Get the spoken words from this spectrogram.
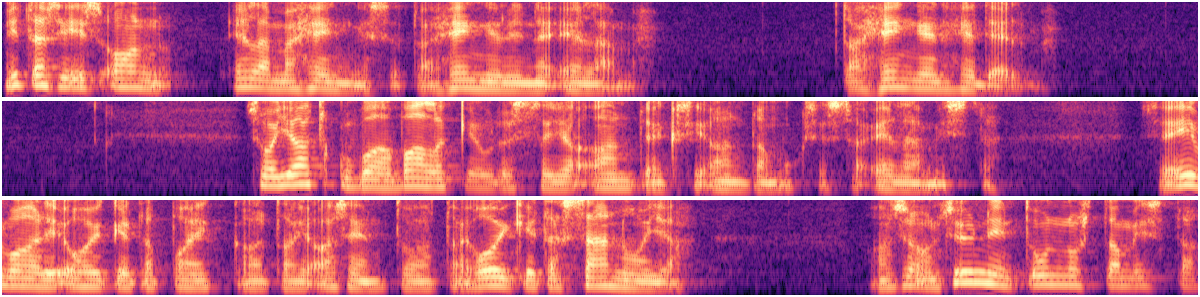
Mitä siis on elämä hengessä tai hengellinen elämä tai hengen hedelmä? Se on jatkuvaa valkeudessa ja anteeksi antamuksessa elämistä. Se ei vaadi oikeita paikkaa tai asentoa tai oikeita sanoja, vaan se on synnin tunnustamista,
